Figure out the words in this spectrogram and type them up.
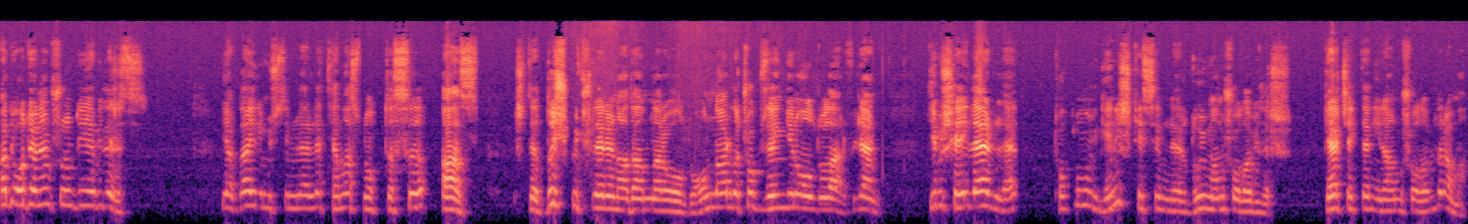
Hadi o dönem şunu diyebiliriz. Ya gayrimüslimlerle temas noktası az. İşte dış güçlerin adamları oldu. Onlar da çok zengin oldular filan gibi şeylerle toplumun geniş kesimleri duymamış olabilir. Gerçekten inanmış olabilir ama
